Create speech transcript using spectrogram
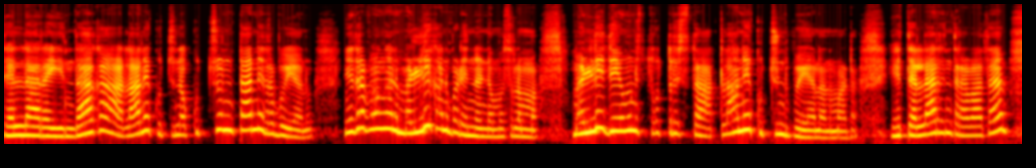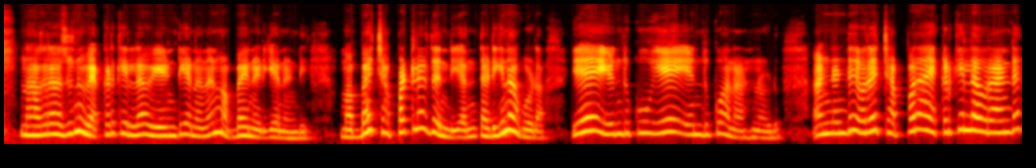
తెల్లారయ్యిందాక అలానే కూర్చున్నా కూర్చుంటా నిద్రపోయాను. నిద్రపోగానే మళ్ళీ కనపడిందండి ముసలమ్మ. మళ్ళీ దేవుని స్తోత్రిస్తా అట్లానే కూర్చుండిపోయాను అనమాట ఇక తెల్లారిన తర్వాత నాగరాజు నువ్వు ఎక్కడికి వెళ్ళావు? ఏంటి? అని అని మా అబ్బాయిని అడిగానండి. మా అబ్బాయి చెప్పట్లేదండి. ఎంత అడిగినా కూడా. ఏ ఎందుకు? ఏ ఎందుకు? అని అంటున్నాడు. అంటే ఒరే చెప్పరా? ఎక్కడికి వెళ్ళావురా? అంటే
